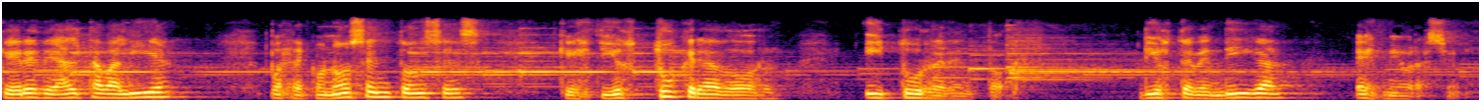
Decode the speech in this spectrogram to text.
que eres de alta valía? Pues reconoce entonces que es Dios tu creador y tu redentor. Dios te bendiga es mi oración.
